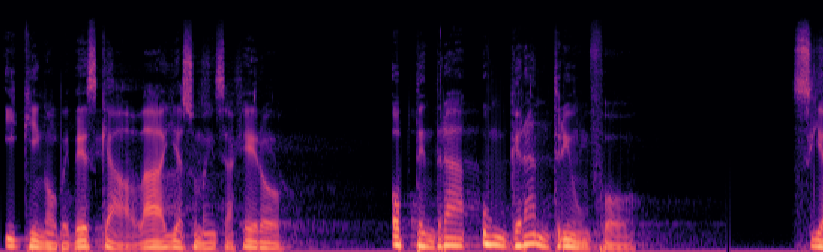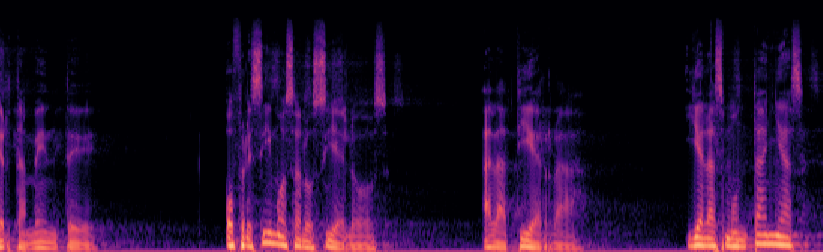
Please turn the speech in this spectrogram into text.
Y quien obedezca a Allah y a su mensajero obtendrá un gran triunfo. ciertamente ofrecimos a los cielos a la tierra y a las montañas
